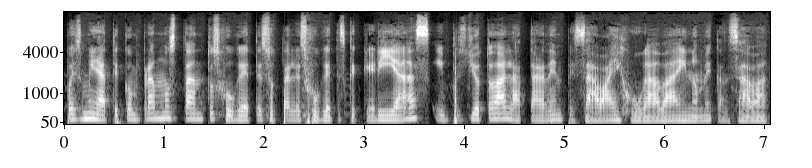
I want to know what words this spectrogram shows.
pues mira, te compramos tantos juguetes o tales juguetes que querías y pues yo toda la tarde empezaba y jugaba y no me cansaba.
